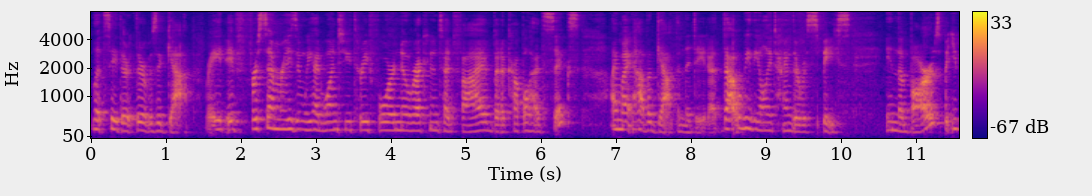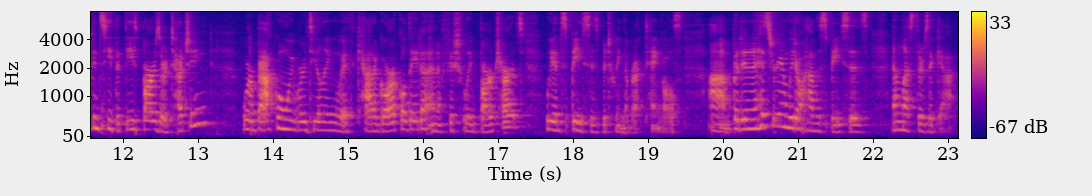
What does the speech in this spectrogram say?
Let's say there, there was a gap, right? If for some reason we had one, two, three, four, no raccoons had five, but a couple had six, I might have a gap in the data. That would be the only time there was space in the bars, but you can see that these bars are touching, where back when we were dealing with categorical data and officially bar charts, we had spaces between the rectangles. Um, but in a histogram, we don't have the spaces unless there's a gap.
